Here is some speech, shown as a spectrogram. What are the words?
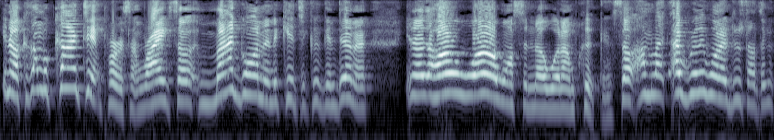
You know, because I'm a content person, right? So my going in the kitchen cooking dinner, you know, the whole world wants to know what I'm cooking. So I'm like, I really want to do something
